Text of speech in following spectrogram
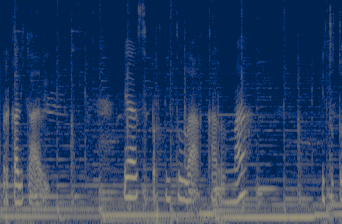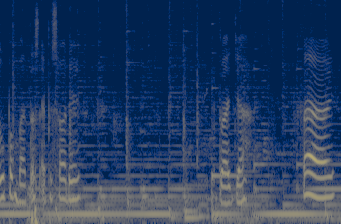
berkali-kali. Ya, seperti itulah karena itu tuh pembatas episode. Itu aja. Bye.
